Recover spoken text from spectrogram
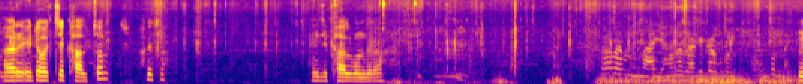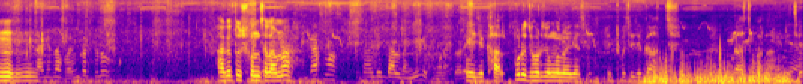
আর এটা হচ্ছে খাল। চল এই যে খাল বন্ধুরা। তাল আর নাই এখন আর আগেকার মতন ভয়ঙ্কর নাই হুম হুম। আগে তো শুনছিলাম না। মনে এই যে খাল পুরো ঝোড় জঙ্গল হয়ে গেছে। দেখতে পাচ্ছি যে গাছ গাছপালা নিচে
